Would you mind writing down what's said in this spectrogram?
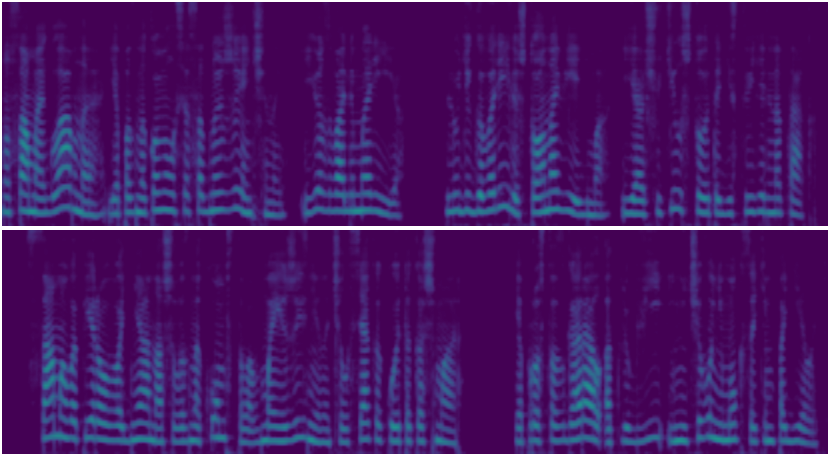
Но самое главное, я познакомился с одной женщиной. Ее звали Мария. Люди говорили, что она ведьма, и я ощутил, что это действительно так. С самого первого дня нашего знакомства в моей жизни начался какой-то кошмар. Я просто сгорал от любви и ничего не мог с этим поделать.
